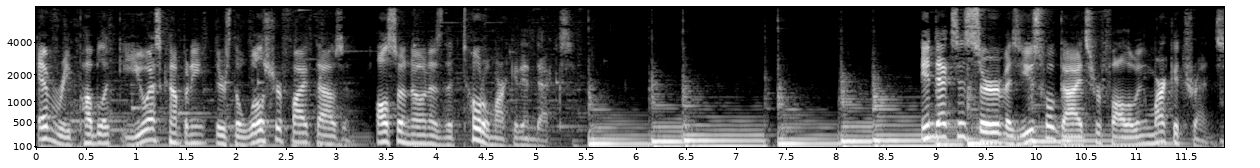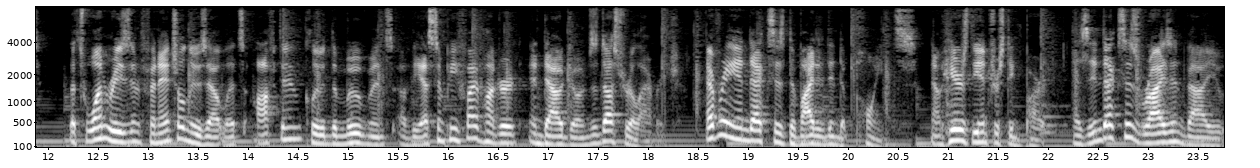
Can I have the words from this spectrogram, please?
every public US company, there's the Wilshire 5000, also known as the Total Market Index. Indexes serve as useful guides for following market trends. That's one reason financial news outlets often include the movements of the S&P 500 and Dow Jones Industrial Average. Every index is divided into points. Now here's the interesting part. As indexes rise in value,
